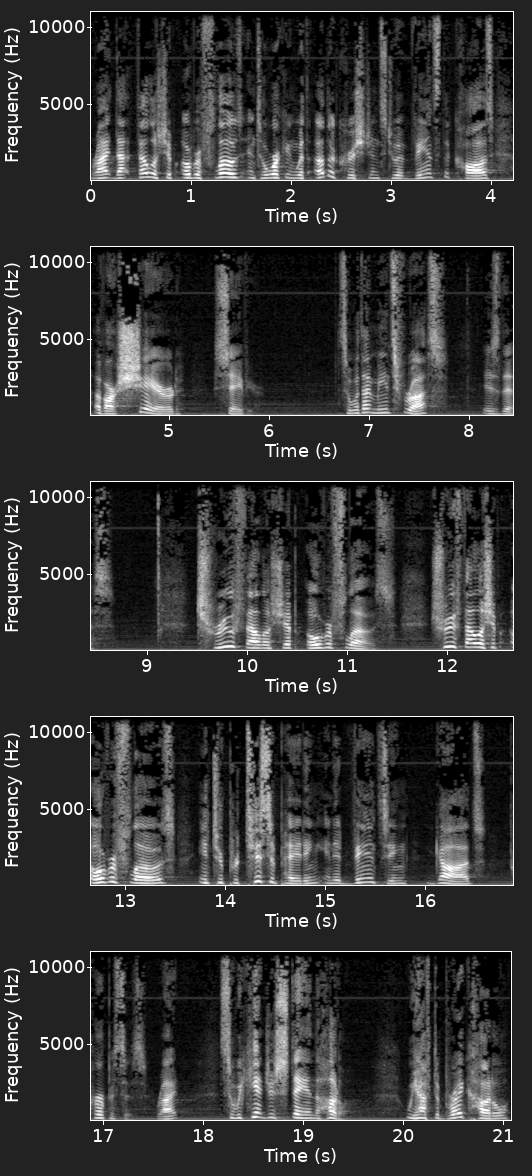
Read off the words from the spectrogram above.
right, that fellowship overflows into working with other Christians to advance the cause of our shared Savior. So, what that means for us is this true fellowship overflows. True fellowship overflows into participating in advancing God's purposes, right? So, we can't just stay in the huddle. We have to break huddle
